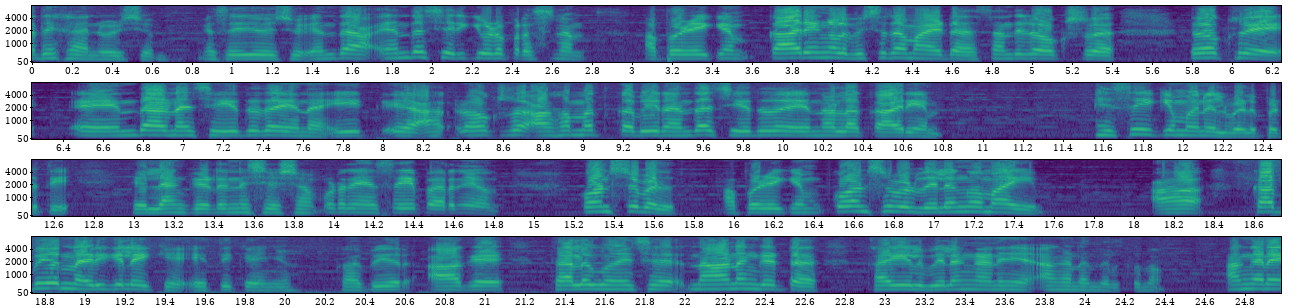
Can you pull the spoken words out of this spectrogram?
അദ്ദേഹം അന്വേഷിച്ചു. മെസ്സേജ് ചോദിച്ചു എന്താ എന്താ ശരിക്കും ഇവിടെ പ്രശ്നം? അപ്പോഴേക്കും കാര്യങ്ങൾ വിശദമായിട്ട് സന്ധി ഡോക്ടർ ഡോക്ടറെ എന്താണ് ചെയ്തത് എന്ന് ഈ ഡോക്ടർ അഹമ്മദ് കബീർ എന്താ ചെയ്തത് എന്നുള്ള കാര്യം എസ് ഐക്ക് മുന്നിൽ വെളിപ്പെടുത്തി. എല്ലാം കേട്ടതിന് ശേഷം ഉടനെ എസ് ഐ പറഞ്ഞു കോൺസ്റ്റബിൾ. അപ്പോഴേക്കും കോൺസ്റ്റബിൾ വിലങ്ങുമായി ആ കബീറിനരികിലേക്ക് എത്തിക്കഴിഞ്ഞു. കബീർ ആകെ തലകുനിച്ച് നാണം കെട്ട് കയ്യിൽ വിലങ്ങണിഞ്ഞ് അങ്ങനെ നിൽക്കുന്നു. അങ്ങനെ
